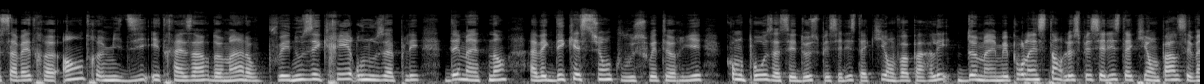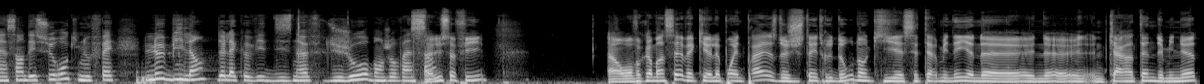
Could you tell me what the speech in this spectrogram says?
ça va être entre midi et 13 heures demain. Alors, vous pouvez nous écrire ou nous appeler dès maintenant avec des questions que vous souhaiteriez qu'on pose à ces deux spécialistes à qui on va parler demain. Mais pour l'instant, le spécialiste à qui on parle, c'est Vincent Dessureau qui nous fait le bilan de la COVID-19 du jour. Bonjour Vincent. Salut Sophie. Alors, on va commencer avec euh, le point de presse de Justin Trudeau, donc qui euh, s'est terminé il y a une, une, une quarantaine de minutes.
